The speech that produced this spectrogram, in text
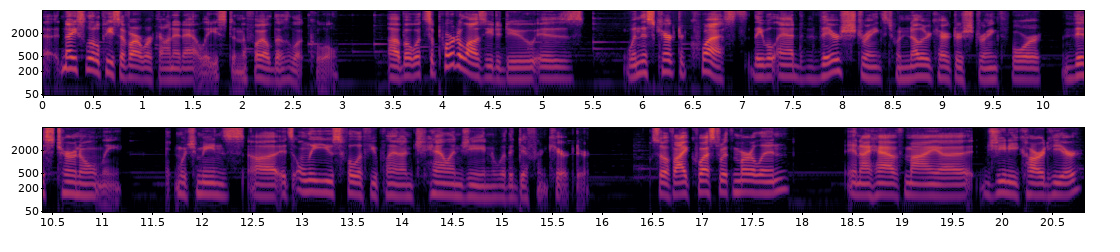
a nice little piece of artwork on it, at least, and the foil does look cool. Uh, but what support allows you to do is when this character quests, they will add their strength to another character's strength for this turn only, which means uh, it's only useful if you plan on challenging with a different character. So if I quest with Merlin and I have my uh, Genie card here,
